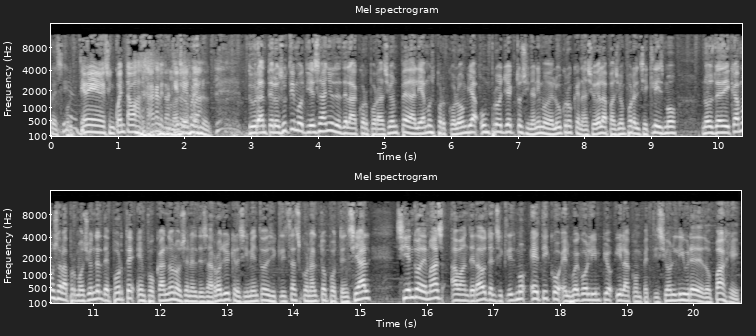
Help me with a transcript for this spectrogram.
pues sí. Tiene 50 hojas, hágale tranquilo. Menos. Durante los últimos 10 años desde la corporación Pedaleamos por Colombia, un proyecto sin ánimo de lucro que nació de la pasión por el ciclismo, nos dedicamos a la promoción del deporte enfocándonos en el desarrollo y crecimiento de ciclistas con alto potencial, siendo además abanderados del ciclismo ético, el juego limpio y la competición libre de dopaje.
